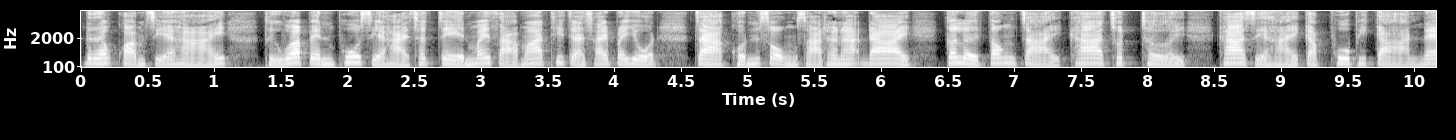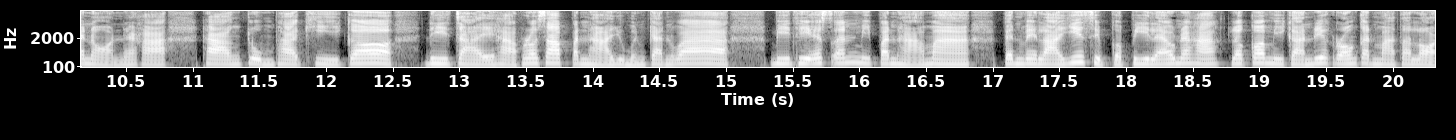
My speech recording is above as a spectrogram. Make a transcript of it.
ได้รับความเสียหาย ถือว่าเป็นผู้เสียหายชัดเจนไม่สามารถที่จะใช้ประโยชน์ จากขนส่งสาธารณะได้ ก็เลยต้องจ่ายค่าชดเชย ค่าเสียหายกับผู้พิการแน่นอนนะคะ ทางกลุ่มภาคีก็ดีใจค่ะ เพราะทราบปัญหาอยู่เหมือนกันว่า BTS นั้นมีปัญหามาเป็นเวลา 20 กว่าปีแล้วนะคะ แล้วก็มีการเรียกร้องกันมาตลอด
